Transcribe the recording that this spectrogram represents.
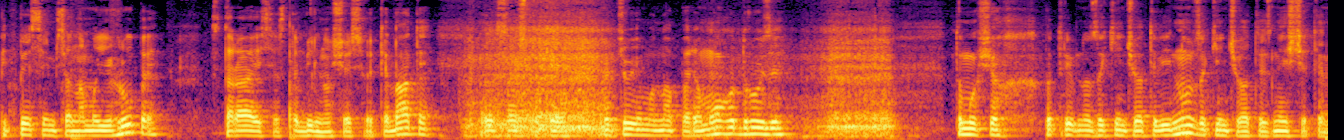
підписуємося на мої групи. Стараюся стабільно щось викидати. Але все ж таки працюємо на перемогу, друзі. Тому що потрібно закінчувати війну, закінчувати, знищити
